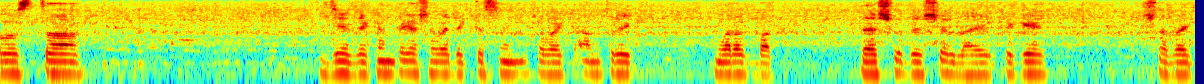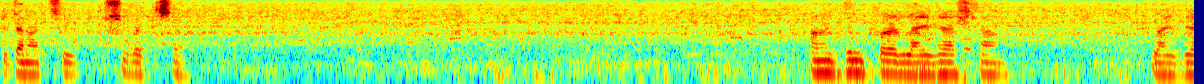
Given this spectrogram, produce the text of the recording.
অবস্থা। যে যেখান থেকে সবাই দেখতেছেন, সবাইকে আন্তরিক মোবারকবাদ। দেশ ও দেশের বাইরে থেকে সবাইকে জানাচ্ছি শুভেচ্ছা। অনেকদিন পরে লাইভে আসলাম। লাইভে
